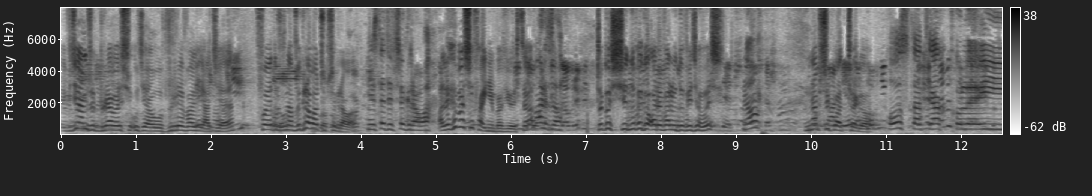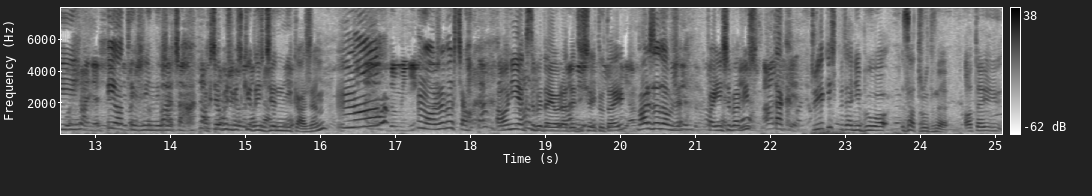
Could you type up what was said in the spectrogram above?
Widziałam, że brałeś udział w rewaliadzie. Twoja drużyna wygrała czy przegrała? Niestety przegrała. Ale chyba się fajnie bawiłeś, co? Bardzo. Czegoś się nowego o rewalu dowiedziałeś? No, Na przykład czego? o stacjach kolei i o tych innych rzeczach. A chciałbyś być kiedyś dziennikarzem? No, może bym chciał. A oni jak sobie dają radę dzisiaj tutaj? Bardzo dobrze. Fajnie się bawisz? Tak. Czy jakieś pytanie było za trudne? O tej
